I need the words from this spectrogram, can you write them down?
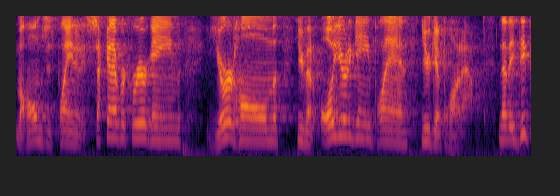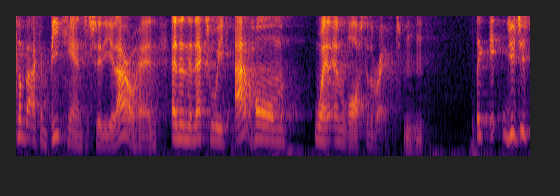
Mahomes is playing in his second ever career game. You're at home. You've had all year to game plan. You get blown out. Now, they did come back and beat Kansas City at Arrowhead, and then the next week at home went and lost to the Ravens. Mm-hmm. Like, it, you just,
